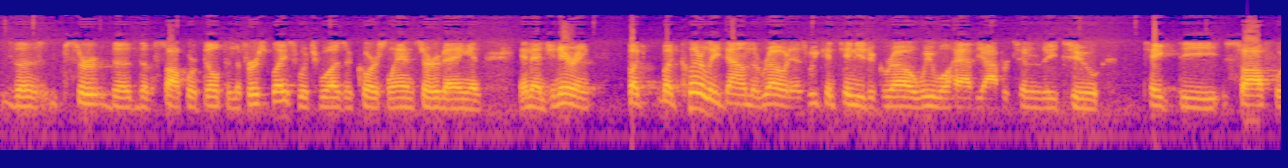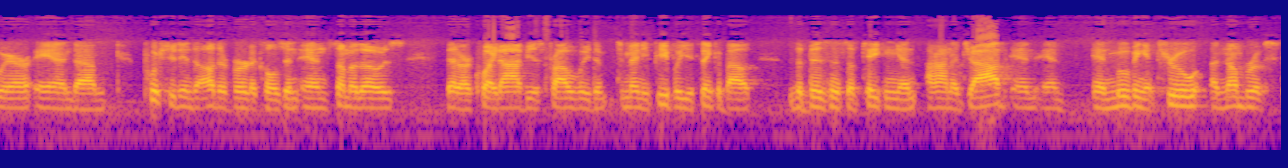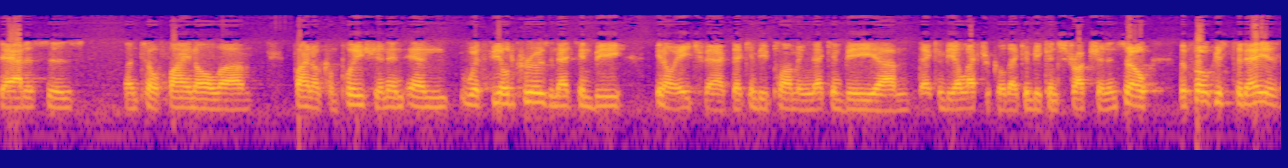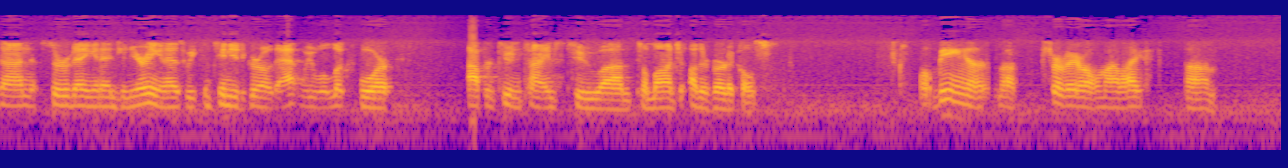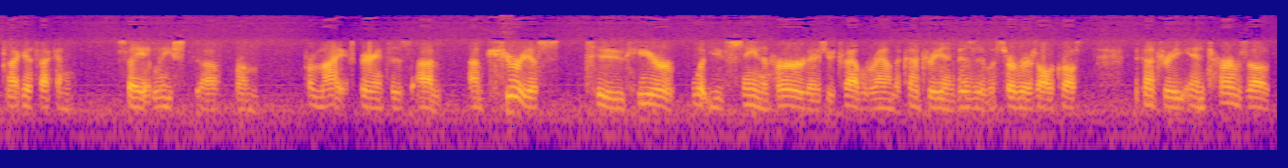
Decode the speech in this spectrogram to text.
the the the software built in the first place, which was of course land surveying and, and engineering. But but clearly down the road, as we continue to grow, we will have the opportunity to take the software and um, push it into other verticals, and, and some of those that are quite obvious probably to, to many people. You think about the business of taking an, on a job and, and, and moving it through a number of statuses until final um, final completion. And, and with field crews, and that can be you know HVAC, that can be plumbing, that can be um, that can be electrical, that can be construction. And so the focus today is on surveying and engineering. And as we continue to grow that, we will look for opportune times to um, to launch other verticals. Well, being a, a surveyor all my life, um, I guess I can say at least uh, from from my experiences, I'm I'm curious to hear what you've seen and heard as you traveled around the country and visited with surveyors all across the country in terms of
